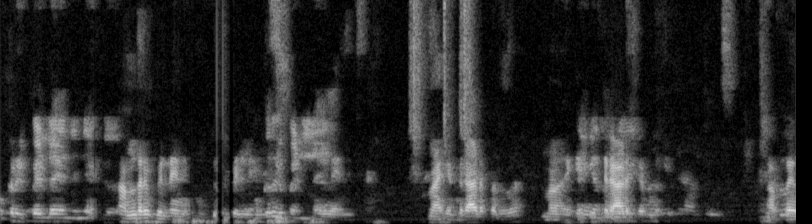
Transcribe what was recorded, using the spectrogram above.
ఒకరికి పెళ్ళి అయింది నీకు అందరూ పెళ్ళైంది ముగ్గురు ముగ్గురికి పెళ్ళి అయింది. నాకు ఇద్దరు ఆడపిల్లలు మా దగ్గర ఇద్దరు ఆడపిల్లలు. అబ్బాయి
